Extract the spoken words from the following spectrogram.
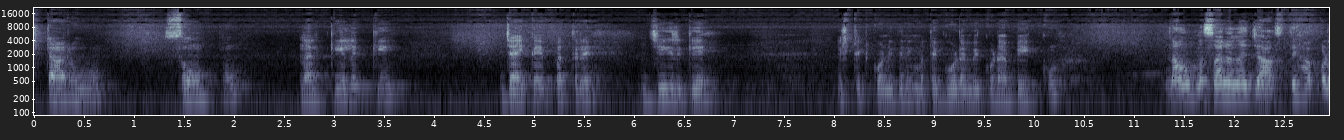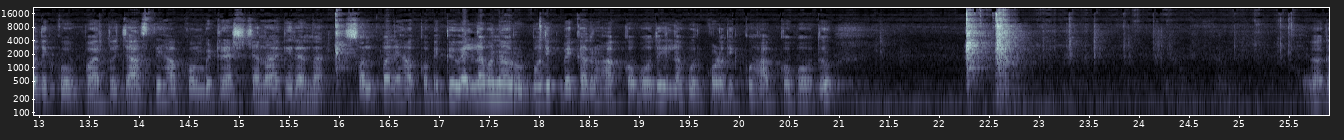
ಸ್ಟಾರ್ ಹೂವು, ಸೋಂಪು ನಾಲ್ಕು ಏಲಕ್ಕಿ ಜಾಯ್ಕಾಯಿ ಪತ್ರೆ, ಜೀರಿಗೆ ಇಷ್ಟಿಟ್ಕೊಂಡಿದ್ದೀನಿ, ಮತ್ತು ಗೋಡಂಬಿ ಕೂಡ ಬೇಕು. ನಾವು ಮಸಾಲನ ಜಾಸ್ತಿ ಹಾಕೊಳ್ಳೋದಕ್ಕೆ ಹೋಗಬಾರ್ದು. ಜಾಸ್ತಿ ಹಾಕೊಂಡ್ಬಿಟ್ರೆ ಅಷ್ಟು ಚೆನ್ನಾಗಿರಲ್ಲ. ಸ್ವಲ್ಪನೇ ಹಾಕ್ಕೋಬೇಕು. ನಾವು ರುಬ್ಬೋದಕ್ಕೆ ಬೇಕಾದರೂ ಹಾಕ್ಕೋಬೋದು, ಇಲ್ಲ ಹುರ್ಕೊಳ್ಳೋದಕ್ಕೂ ಹಾಕ್ಕೋಬೋದು. ಇವಾಗ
